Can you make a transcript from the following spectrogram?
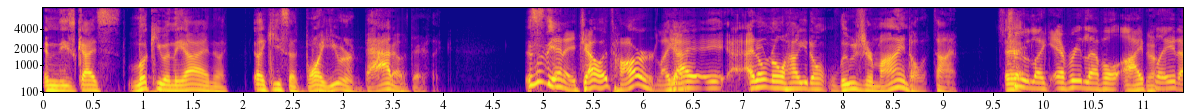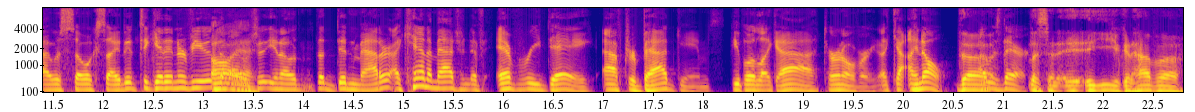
and these guys look you in the eye and they're like, like he said, boy, you were bad out there. Like, this is the NHL. It's hard. Like, Yeah. I, I don't know how you don't lose your mind all the time. it's Yeah. true. Like every level I Yeah. played, I was so excited to get interviewed Oh, that I yeah. was, you know, that didn't matter. I can't imagine if every day after bad games, people are like, ah, turnover. Like, yeah, I know. the. I was there. Listen, i i- you can have a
